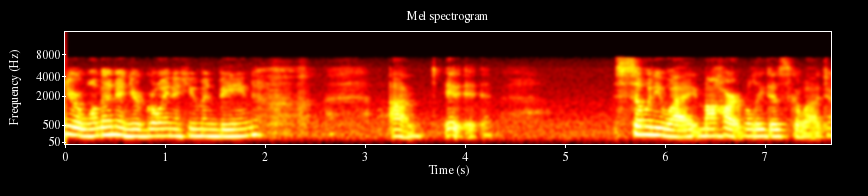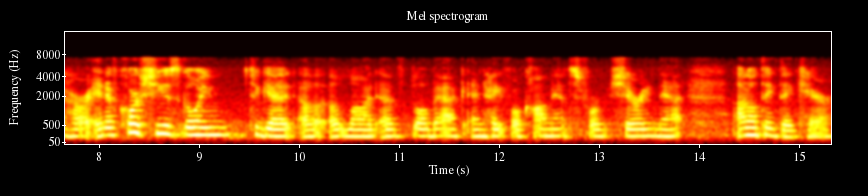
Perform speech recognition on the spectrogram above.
you're a woman and you're growing a human being, um, it, it, so anyway, my heart really does go out to her. And of course, she is going to get a, a lot of blowback and hateful comments for sharing that. I don't think they care.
